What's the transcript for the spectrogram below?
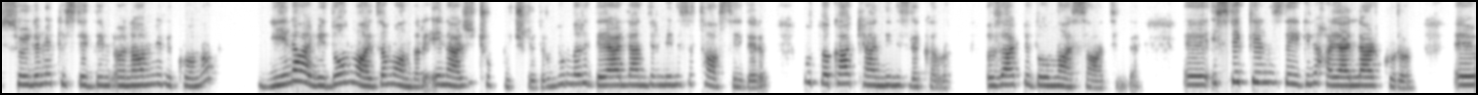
söylemek istediğim önemli bir konu. Yeni ay ve dolunay zamanları enerji çok güçlüdür. Bunları değerlendirmenizi tavsiye ederim. Mutlaka kendinizle kalın. Özellikle dolunay saatinde. E, isteklerinizle ilgili hayaller kurun. E,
